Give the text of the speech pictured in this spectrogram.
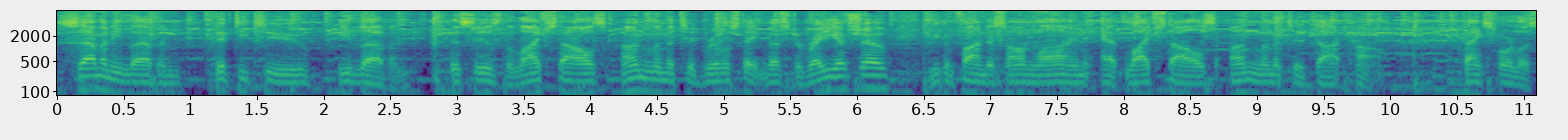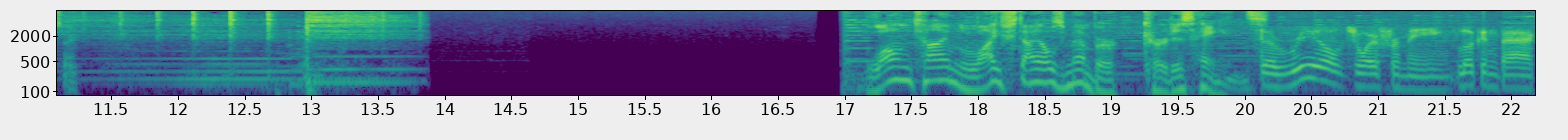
711 5211. This is the Lifestyles Unlimited Real Estate Investor Radio Show. You can find us online at lifestylesunlimited.com. Thanks for listening. Longtime Lifestyles member Curtis Haynes. The real joy for me, looking back,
